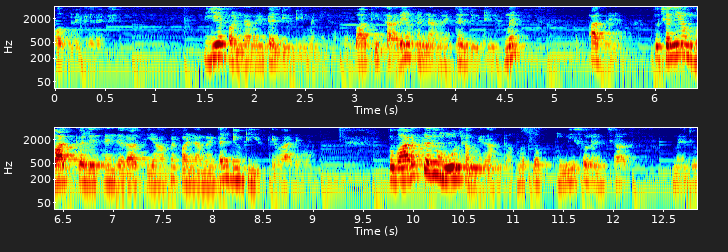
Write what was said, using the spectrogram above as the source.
पब्लिक इलेक्शन ये फंडामेंटल ड्यूटी में नहीं आता। बाकी सारे फंडामेंटल ड्यूटीज़ में आते हैं। तो चलिए हम बात कर लेते हैं जरा सी यहाँ पे फंडामेंटल ड्यूटीज़ के बारे में। तो भारत का जो मूल संविधान था मतलब उन्नीस सौ उनचास में जो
